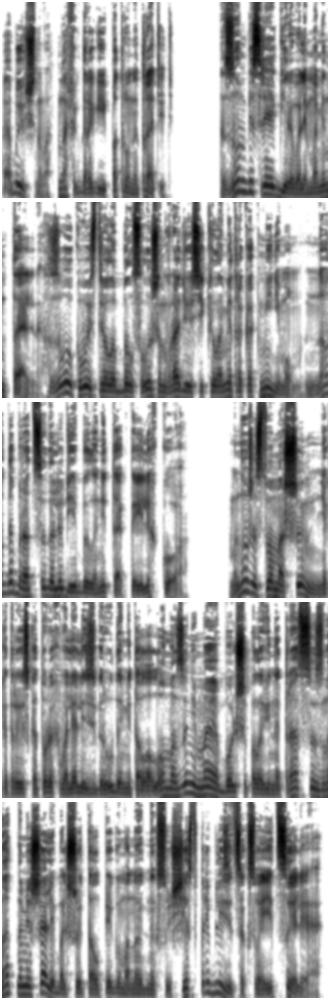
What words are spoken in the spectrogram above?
Обычного, нафиг дорогие патроны тратить. Зомби среагировали моментально. Звук выстрела был слышен в радиусе километра как минимум, но добраться до людей было не так-то и легко. Множество машин, некоторые из которых валялись грудой металлолома, занимая больше половины трассы, знатно мешали большой толпе гуманоидных существ приблизиться к своей цели.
